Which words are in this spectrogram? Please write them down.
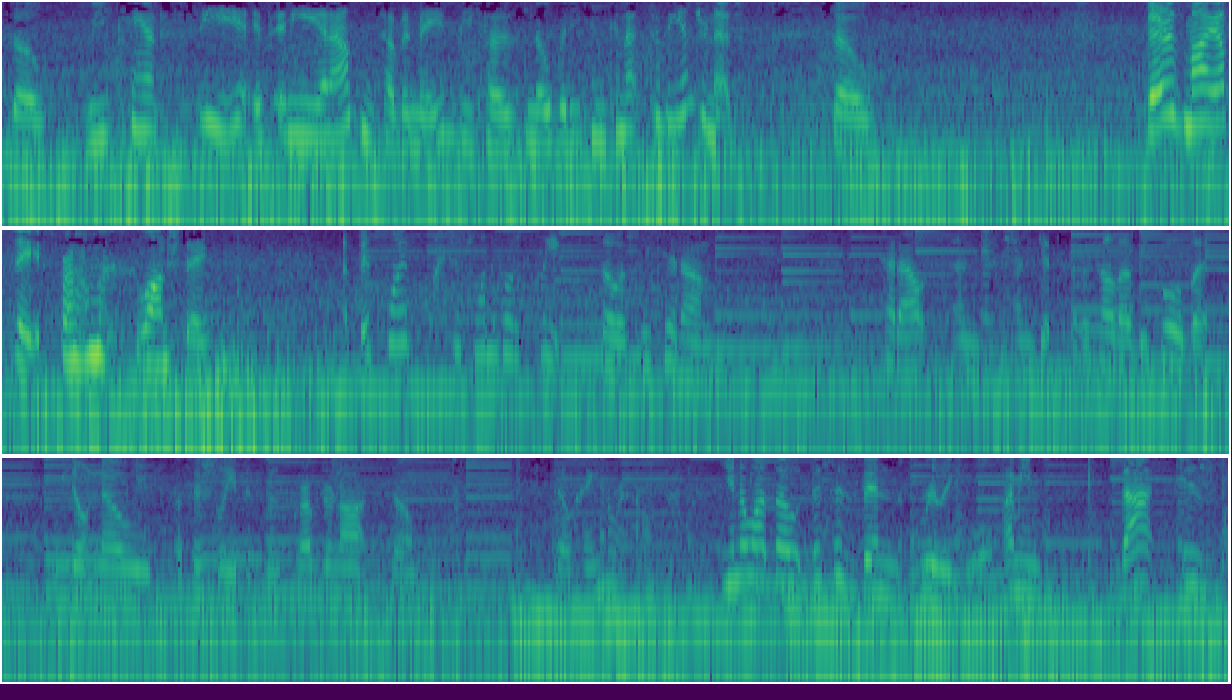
So we can't see if any announcements have been made because nobody can connect to the internet. So there's my update from launch day. At this point, I just want to go to sleep. So if we could um, head out and, and get to the hotel, that would be cool. But we don't know officially if it's been scrubbed or not, so still hanging around. You know what though? This has been really cool. I mean, that is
